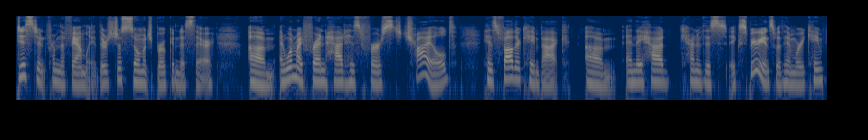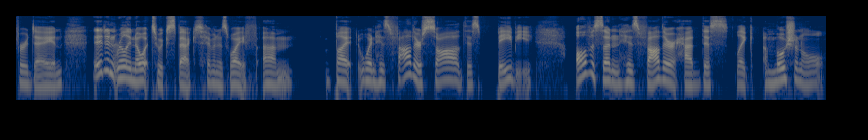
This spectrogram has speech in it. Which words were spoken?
distant from the family. There's just so much brokenness there. Um, and when my friend had his first child, his father came back um, and they had kind of this experience with him where he came for a day and they didn't really know what to expect, him and his wife. Um, but when his father saw this baby, all of a sudden his father had this like emotional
